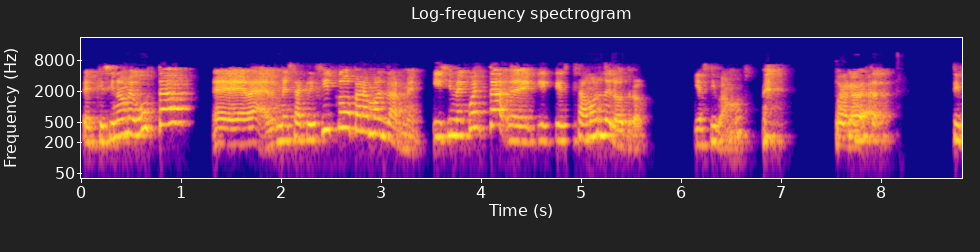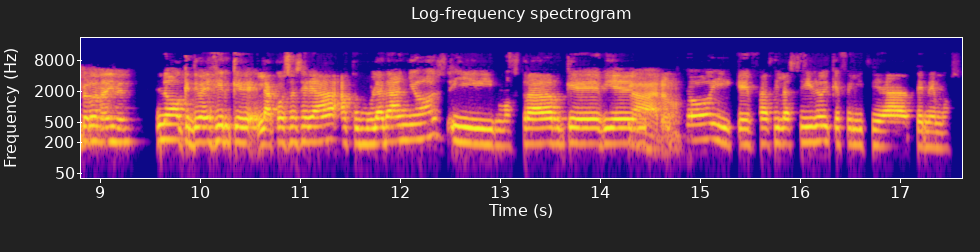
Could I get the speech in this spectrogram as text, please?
Es que si no me gusta, eh, me sacrifico para moldarme. Y si me cuesta, eh, que, que estamos del otro. Y así vamos. sí, perdona, dime. No, que te iba a decir que la cosa será acumular años y mostrar qué bien claro. y qué fácil ha sido y qué felicidad tenemos.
